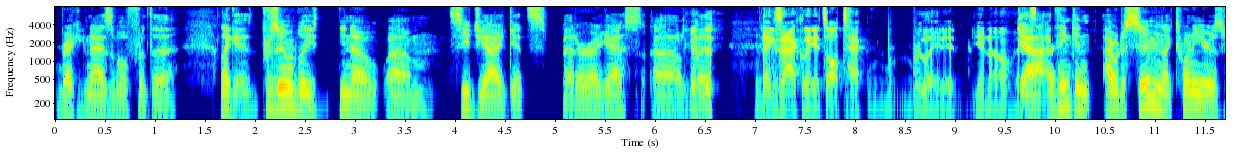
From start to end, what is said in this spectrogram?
recognizable for the like uh, presumably you know um cgi gets better i guess uh Mhm. but Exactly. It's all tech related. You know. It's- yeah i think in i would assume in like 20 years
